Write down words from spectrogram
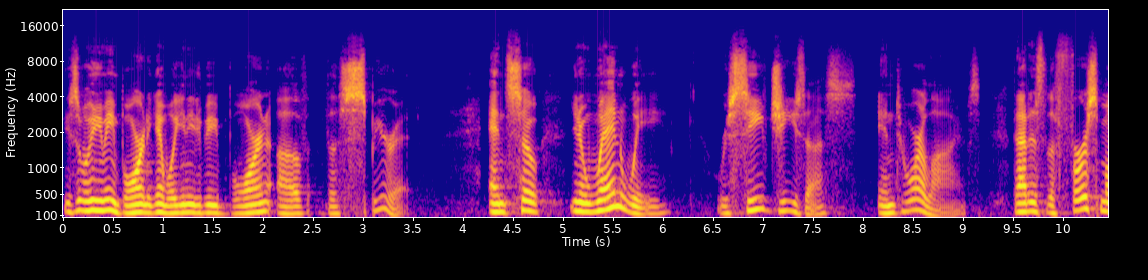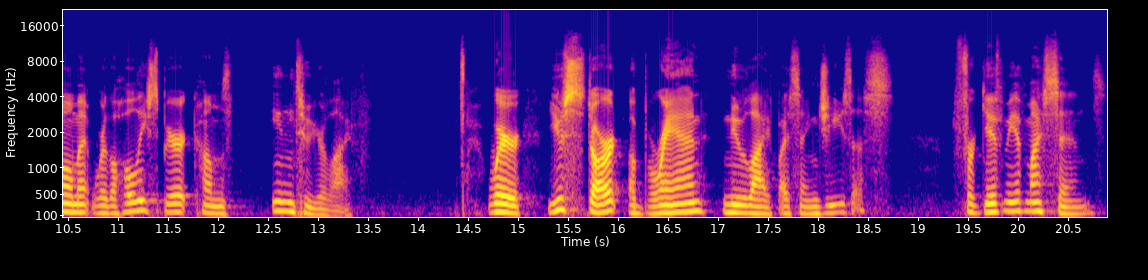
He said, What do you mean born again? Well, you need to be born of the Spirit. And so, you know, when we receive Jesus into our lives, that is the first moment where the Holy Spirit comes into your life, where you start a brand new life by saying, Jesus, forgive me of my sins.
